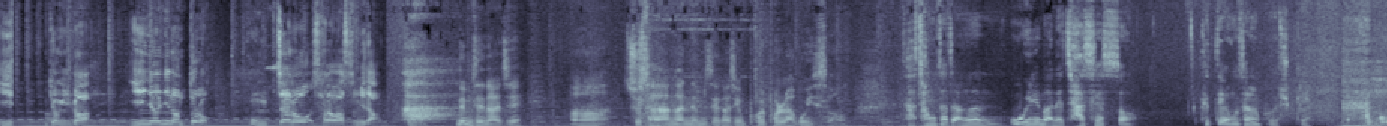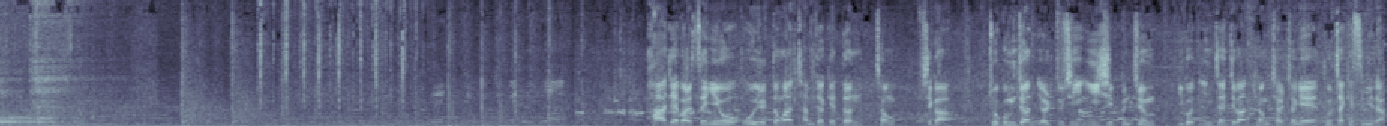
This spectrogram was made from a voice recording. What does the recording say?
이경희가 2년이 넘도록 공짜로 살아왔습니다. 냄새 나지? 아, 수상한 냄새가 지금 폴폴 나고 있어. 자, 정 사장은 5일 만에 자수했어. 그때 영상을 보여줄게. 화재 발생 이후 5일 동안 잠적했던 정 씨가 조금 전 12시 20분쯤 이곳 인천지방경찰청에 도착했습니다.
